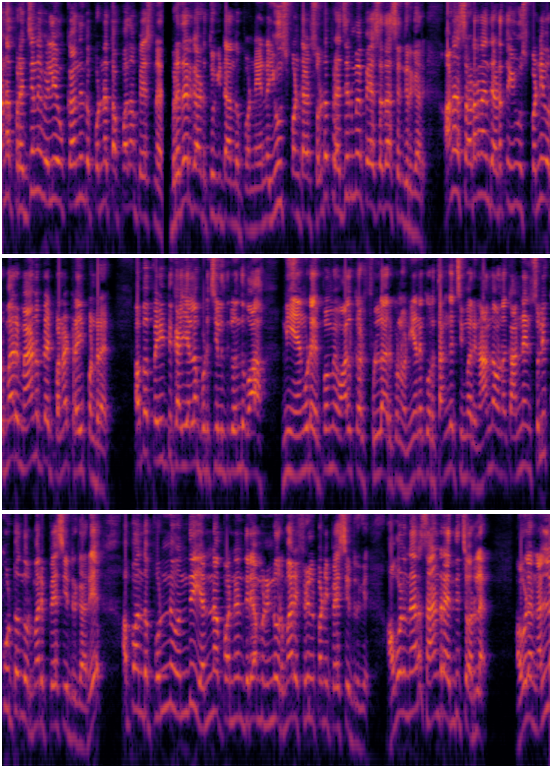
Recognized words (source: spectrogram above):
ஆனா பிரஜனை வெளியே உட்காந்து இந்த பொண்ணை தப்பா தான் பேசினார். பிரதர் கார்டு தூக்கிட்டா அந்த பொண்ணை என்ன யூஸ் பண்ணிட்டான்னு சொல்லிட்டு பிரச்சனுமே பேசதான் செஞ்சிருக்காரு. ஆனா சடனா இந்த இடத்த யூஸ் பண்ணி ஒரு மாதிரி மேனுபுலேட் பண்ண ட்ரை பண்றாரு. அப்ப போயிட்டு கையெல்லாம் பிடிச்சி இழுத்துட்டு வந்து வா நீ என் கூட எப்பவுமே வாழ்க்கை ஃபுல்லா இருக்கணும். நீ எனக்கு ஒரு தங்கச்சி மாதிரி. நான் தான் உனக்கு அண்ணன் சொல்லி கூட்டு வந்து ஒரு மாதிரி பேசிட்டு இருக்காரு. அப்ப அந்த பொண்ணு வந்து என்ன பண்ணுன்னு தெரியாம நின்று ஒரு மாதிரி ஃபீல் பண்ணி பேசிட்டு இருக்கு. அவ்வளவு நேரம் சாண்ட்ரா எந்திரிச்சு வரல. அவ்வளவு நல்ல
